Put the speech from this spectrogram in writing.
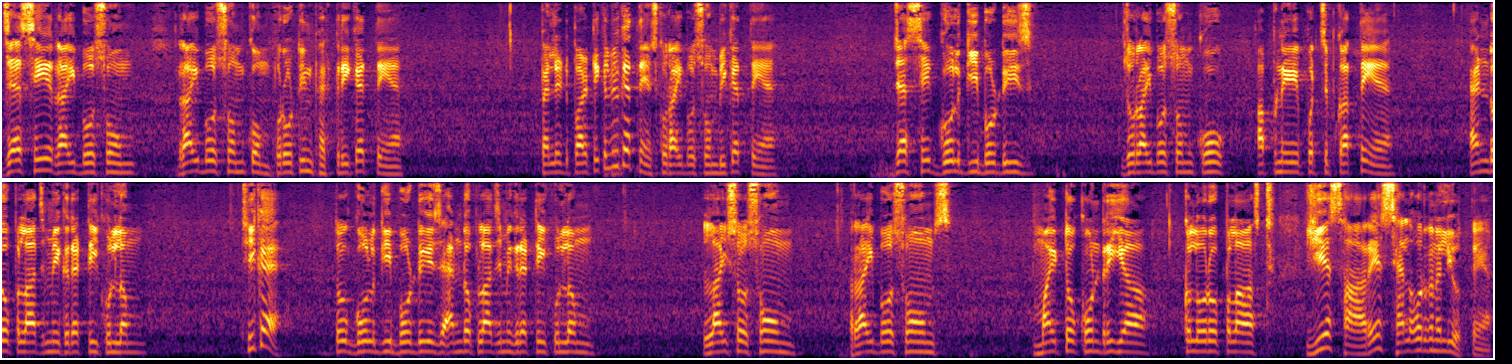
जैसे राइबोसोम राइबोसोम को हम प्रोटीन फैक्ट्री कहते हैं। पैलेट पार्टिकल भी कहते हैं, इसको राइबोसोम भी कहते हैं। जैसे गोल्गी बॉडीज जो राइबोसोम को अपने ऊपर चिपकाते हैं। एंडोप्लाज्मिक रेटिकुलम ठीक है? तो Golgi bodies endoplasmic reticulum lysosome ribosomes mitochondria chloroplast ये सारे सेल ऑर्गनली होते हैं।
